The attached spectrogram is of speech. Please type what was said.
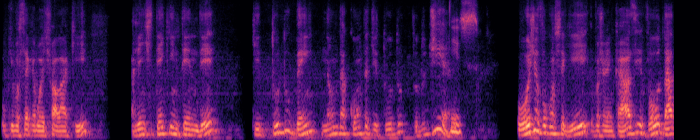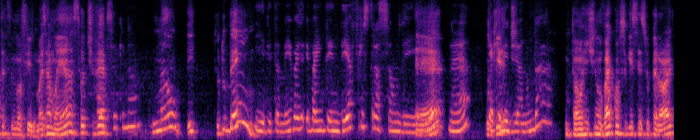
o que você acabou de falar aqui, a gente tem que entender que tudo bem não dá conta de tudo todo dia. Isso. Hoje eu vou conseguir, eu vou chegar em casa e vou dar atenção pro meu filho, mas amanhã, se eu tiver. Pode ser que não. Não, e tudo bem. E ele também vai, vai entender a frustração dele, é, né? Que aquele dia não dá. Então a gente não vai conseguir ser super-herói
